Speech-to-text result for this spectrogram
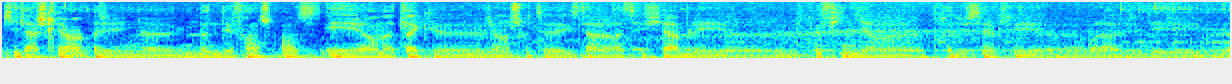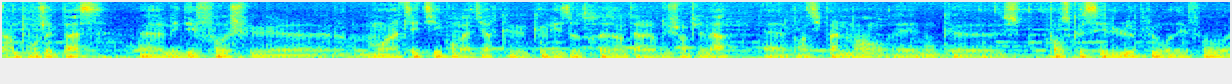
qui lâche rien. J'ai une, une, bonne défense, je pense. Et en attaque, j'ai un shoot extérieur assez fiable et je peux finir près du cercle. Et voilà, j'ai un bon jeu de passe. Euh, mes défauts, je suis euh, moins athlétique, on va dire, que, que, les autres intérieurs du championnat, euh, principalement. Et donc, je pense que c'est le plus gros défaut,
